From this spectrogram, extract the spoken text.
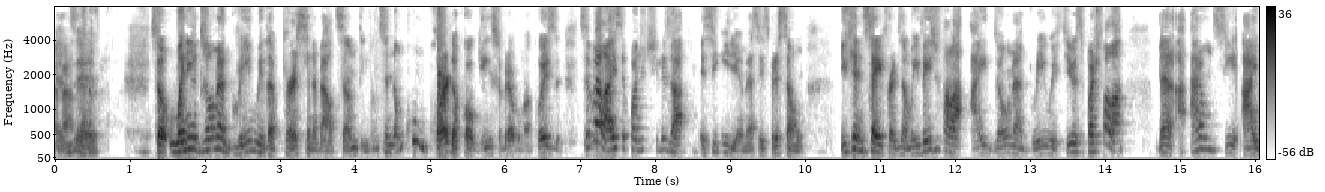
about That's that. So when you don't agree with a person about something, quando você não concorda com alguém sobre alguma coisa, você vai lá e você pode utilizar esse idiom, essa expressão. You can say, for example, em vez de falar I don't agree with you, você pode falar Man, I- don't see eye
